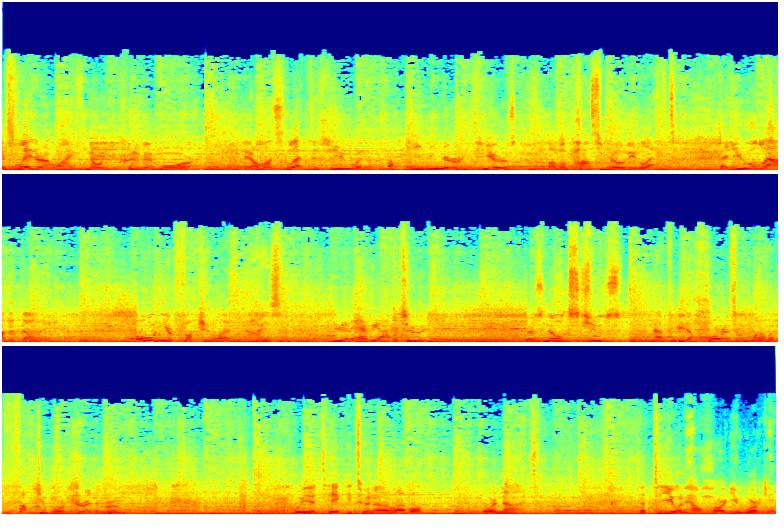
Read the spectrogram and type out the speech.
It's later in life knowing you could have been more. And all that's left is you and the fucking year and tears of a possibility left that you allowed to die. Own your fucking life, guys. You have every opportunity. There's no excuse not to be the hardest motherfucking worker in the room. We either take you to another level or not. It's up to you and how hard you work it.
